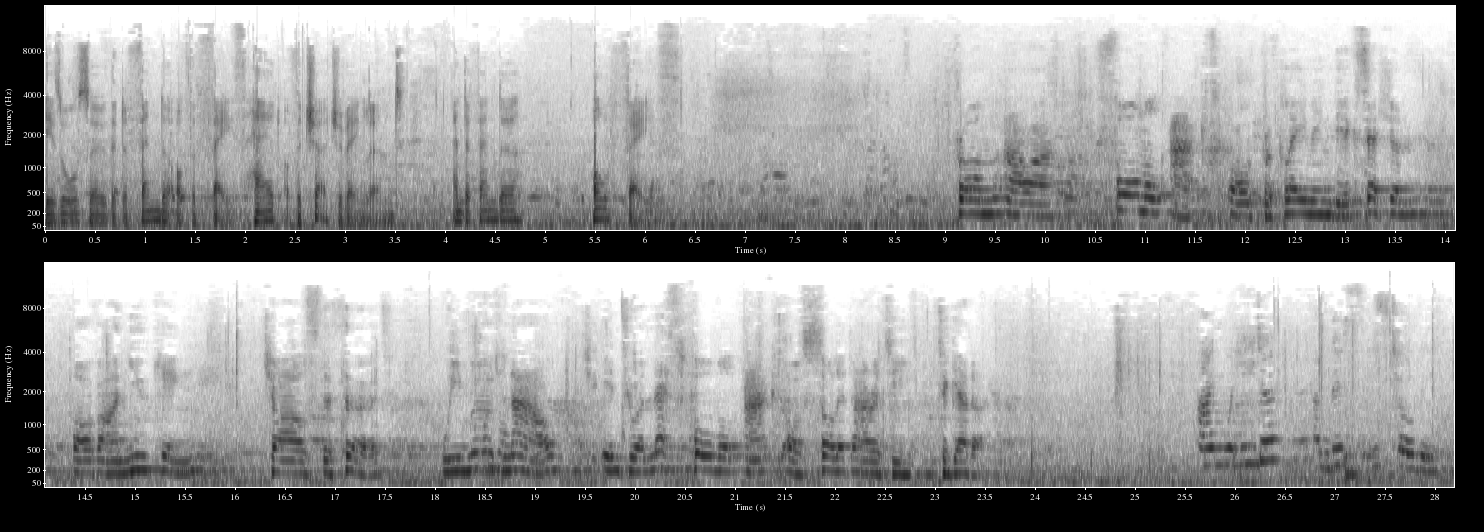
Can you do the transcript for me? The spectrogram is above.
is also the defender of the faith, head of the Church of England, and defender of faith. From our formal act of proclaiming the accession of our new King, Charles III, we move now into a less formal act of solidarity together. I'm Walida and this is Toby.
